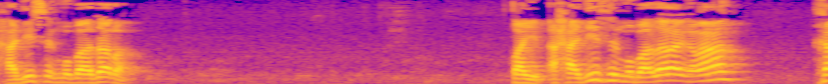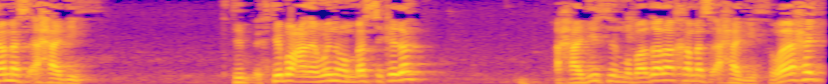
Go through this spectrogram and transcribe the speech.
أحاديث المبادرة. طيب أحاديث المبادرة يا جماعة. خمس أحاديث. اكتب- اكتبوا عناوينهم بس كده. أحاديث المبادرة خمس أحاديث. واحد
